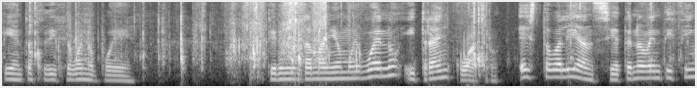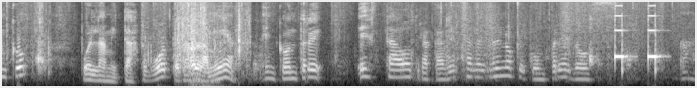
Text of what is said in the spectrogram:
Y entonces dije bueno pues tienen un tamaño muy bueno y traen cuatro. Esto valían 7.95 pues la mitad. Pues la mía. encontré esta otra cabeza de reno que compré dos. Ah,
